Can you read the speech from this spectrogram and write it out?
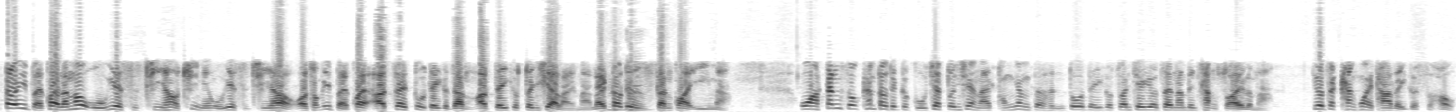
到一百块，然后五月十七号，去年五月十七号，我从一百块啊再度的一个涨啊的一个蹲下来嘛，来到六十三块一嘛。哇，当时候看到这个股价蹲下来，同样的很多的一个专家又在那边唱衰了嘛，又在看坏它的一个时候。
